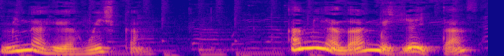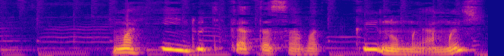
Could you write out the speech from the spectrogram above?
minahia huiskam. Aminada mis yaita. Mahindu tikata sa waki no me amas.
